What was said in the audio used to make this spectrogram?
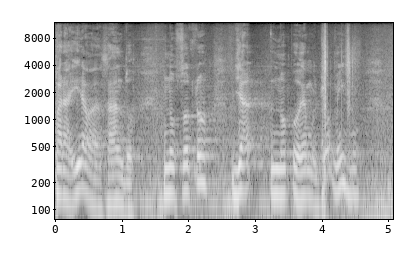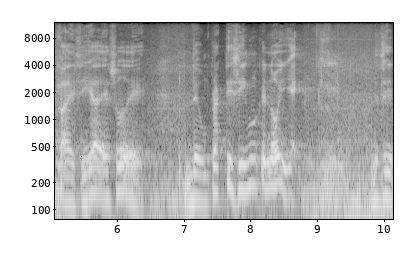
para ir avanzando. Nosotros ya no podemos, yo mismo padecía eso de, de un practicismo que no, y, decir,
